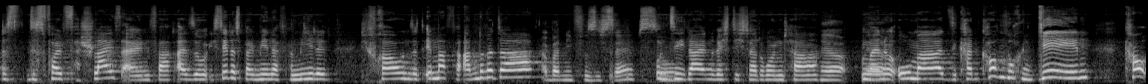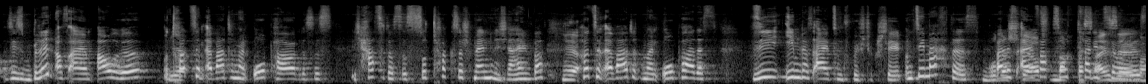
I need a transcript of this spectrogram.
das, das ist voll Verschleiß einfach. Also ich sehe das bei mir in der Familie. Die Frauen sind immer für andere da Aber nie für sich selbst. So. und sie leiden richtig darunter. Ja, und meine ja. Oma, sie kann kaum noch gehen. Kaum, sie ist blind auf einem Auge und Ja. trotzdem erwartet mein Opa, und das ist, ich hasse das, das ist so toxisch männlich einfach. Ja. Trotzdem erwartet mein Opa, dass sie ihm das Ei zum Frühstück schält. Und sie macht es, Bruder, weil es auf einfach so Tradition ist.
